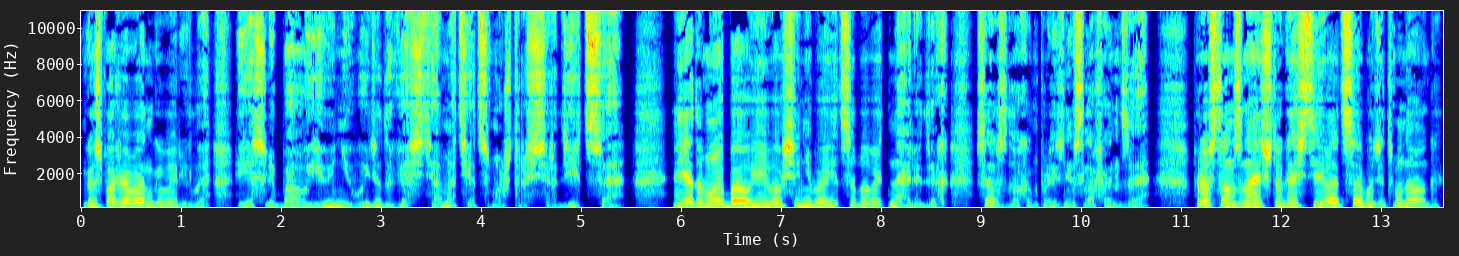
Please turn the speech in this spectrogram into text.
Госпожа Ван говорила, если Бао Юй не выйдет к гостям, отец может рассердиться. Я думаю, Бао Юй вовсе не боится бывать на людях, — со вздохом произнесла Фэнзе. Просто он знает, что гостей у отца будет много,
